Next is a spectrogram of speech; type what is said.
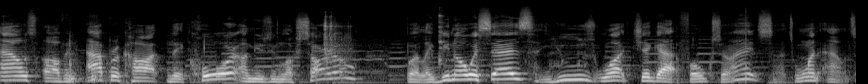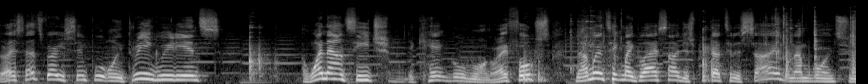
ounce of an apricot liqueur. I'm using Luxardo, but like you know it says, use what you got, folks, all right? So that's one ounce, all right? So that's very simple, only three ingredients one ounce each. You can't go wrong, right, folks? Now I'm gonna take my glass out, just put that to the side, and I'm going to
